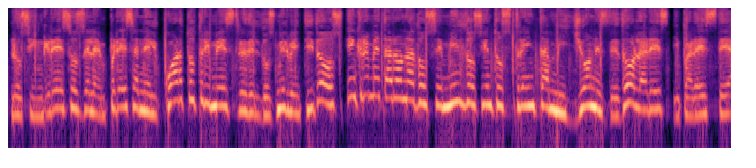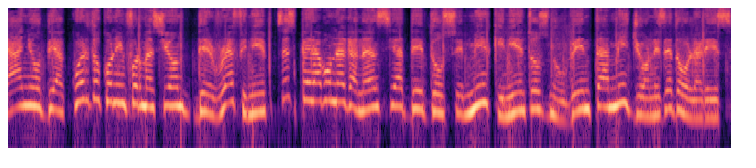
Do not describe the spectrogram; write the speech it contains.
Los ingresos de la empresa en el cuarto trimestre del 2022 incrementaron a 12.230 millones de dólares y para este año, de acuerdo con información de Refinitiv, se esperaba una ganancia de 12.590 millones de dólares.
